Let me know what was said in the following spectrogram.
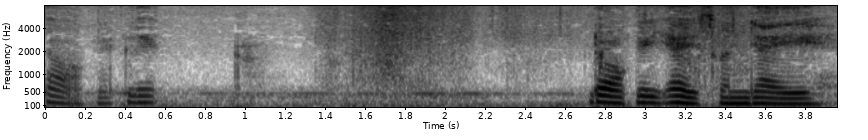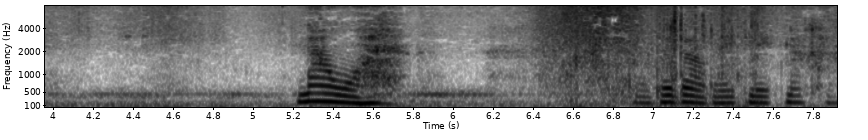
ดอกเล็กๆ ดอกใหญ่ๆ ส่วนใหญ่ เน่าแต่ดอกเล็กๆ นะคะ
